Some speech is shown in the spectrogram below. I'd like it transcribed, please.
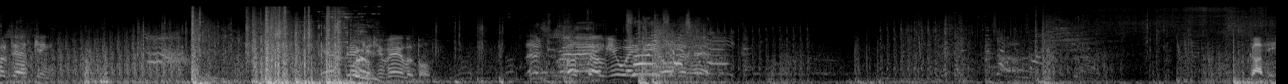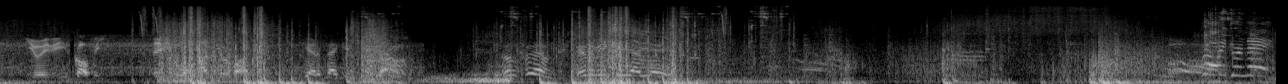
For tasking. Air package available. There's Hostile! UAV overhead. Copy. UAV, copy. Visual on your mark. Care package down. Confirmed. Enemy KIA. Throwing grenade!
